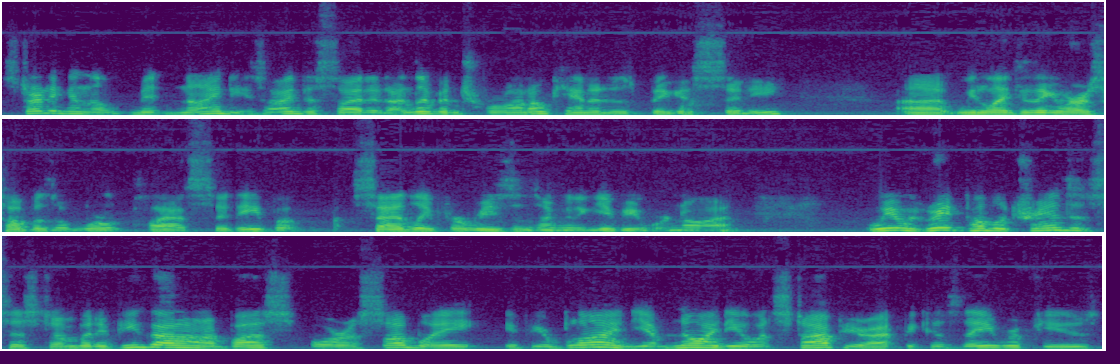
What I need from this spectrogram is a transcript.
Starting in the mid 90s, I decided I live in Toronto, Canada's biggest city. Uh, we like to think of ourselves as a world class city, but sadly, for reasons I'm going to give you, we're not. We have a great public transit system, but if you got on a bus or a subway, if you're blind, you have no idea what stop you're at because they refused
